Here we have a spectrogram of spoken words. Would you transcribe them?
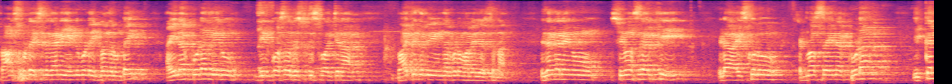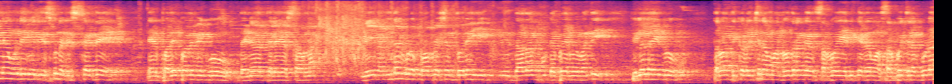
ట్రాన్స్పోర్టేషన్ కానీ ఎన్ని కూడా ఇబ్బందులు ఉంటాయి. అయినా కూడా మీరు దీనికోసం రిస్క్ తీసుకోవాల్సిన బాధ్యత మీ ఉందని కూడా మనం చేస్తున్నా. నిజంగా నేను శ్రీనివాస్ గారికి ఇక్కడ హై స్కూల్ హెడ్ మాస్టర్ అయినా కూడా ఇక్కడనే ఉండి మీరు తీసుకున్న రిస్క్ అయితే నేను పదే పదే మీకు ధన్యవాదాలు తెలియజేస్తా ఉన్నా. మీరందరూ కూడా కోఆపరేషన్తో ఈ దాదాపు డెబ్బై ఎనిమిది మంది పిల్లలైనరు. తర్వాత ఇక్కడ వచ్చిన మా నూతనంగా సర్పంచ్ ఎన్నికైన మా సర్పంచ్లకు కూడా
